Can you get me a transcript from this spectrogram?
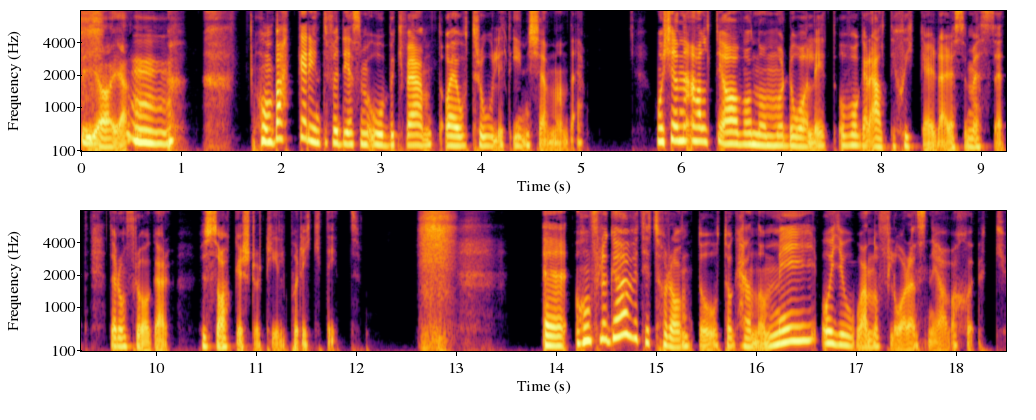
Det gör jag. Mm. Hon backar inte för det som är obekvämt och är otroligt inkännande. Hon känner alltid av om någon mår dåligt och vågar alltid skicka det där smset där hon frågar hur saker står till på riktigt. Eh, Hon flög över till Toronto och tog hand om mig och Johan och Florence när jag var sjuk.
